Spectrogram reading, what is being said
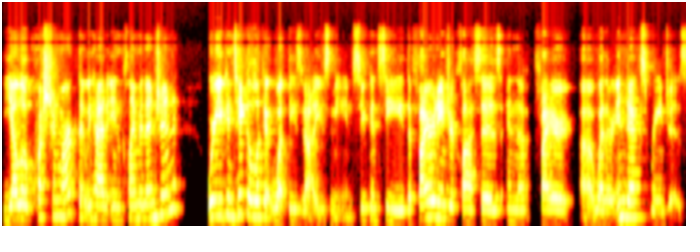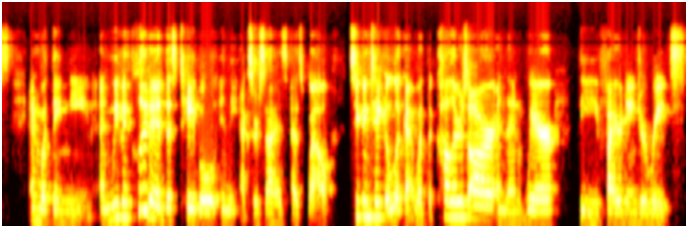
yellow question mark that we had in Climate Engine where you can take a look at what these values mean. So you can see the fire danger classes and the fire uh, weather index ranges and what they mean. And we've included this table in the exercise as well. So you can take a look at what the colors are and then where the fire danger rates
